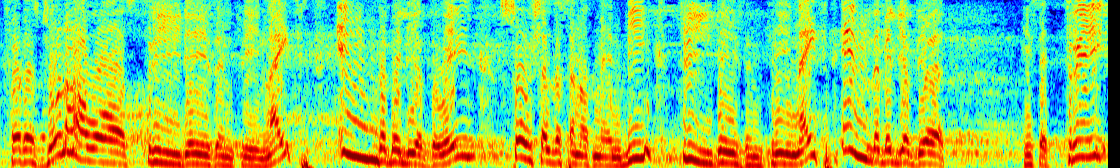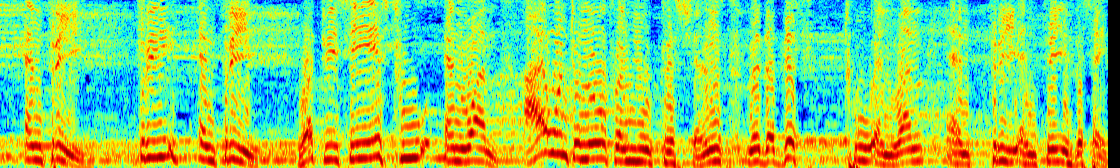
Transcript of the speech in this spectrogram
For as Jonah was three days and three nights in the belly of the whale, so shall the Son of Man be three days and three nights in the belly of the earth. He said three and three, three and three. What we see is two and one. I want to know from you Christians whether this two and one and three and three is the same.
